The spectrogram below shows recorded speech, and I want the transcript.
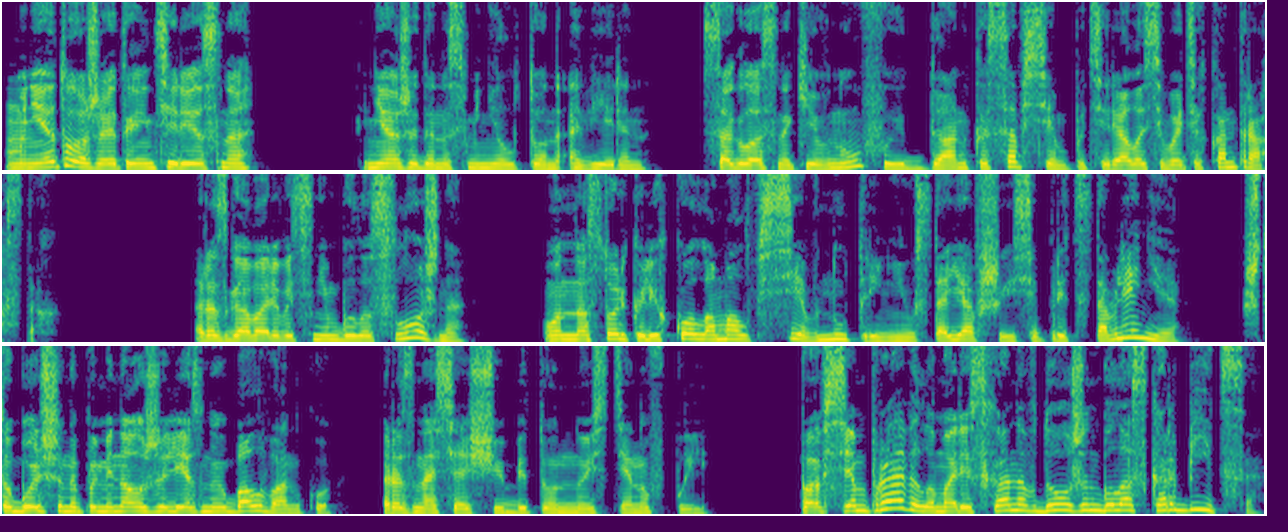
«Мне тоже это интересно», — неожиданно сменил тон Аверин. Согласно кивнув, и Данка совсем потерялась в этих контрастах. Разговаривать с ним было сложно. Он настолько легко ломал все внутренние устоявшиеся представления, что больше напоминал железную болванку — разносящую бетонную стену в пыль. По всем правилам Арисханов должен был оскорбиться.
